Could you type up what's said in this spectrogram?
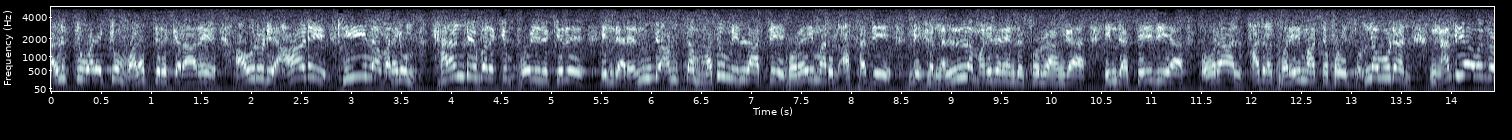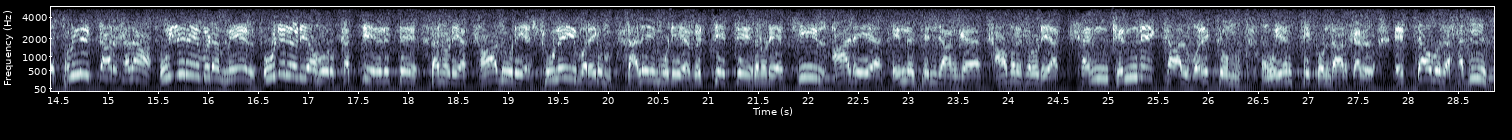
கழுத்து வரைக்கும் வளர்த்திருக்க இருக்கிறாரு. அவருடைய ஆடை கீழே வரைக்கும் கரண்டு வரைக்கும் போயிருக்குது. இந்த ரெண்டு அம்சம் மட்டும் இல்லாட்டி குறைமருள் அசதி மிக நல்ல மனிதர் என்று சொல்றாங்க. இந்த செய்திய ஒரு ஆள் அதில் குறைமாட்ட போய் சொன்னவுடன் நபி அவர்கள் சொல்லிட்டார்களா? உயிரை விட மேல் உடனடியாக ஒரு கத்தியை எடுத்து தன்னுடைய காதுடைய சுனை வரைக்கும் தலைமுடிய வெட்டிட்டு தன்னுடைய கீழ் ஆடைய என்ன செஞ்சாங்க? அவர்களுடைய கண் கெண்டை கால் வரைக்கும் உயர்த்தி கொண்டார்கள். எட்டாவது ஹதீஸ்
